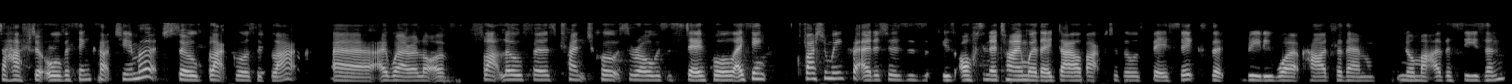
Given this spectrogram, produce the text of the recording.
to have to overthink that too much so black goes with black uh, I wear a lot of flat loafers, trench coats are always a staple. I think Fashion Week for editors is, is often a time where they dial back to those basics that really work hard for them no matter the season.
